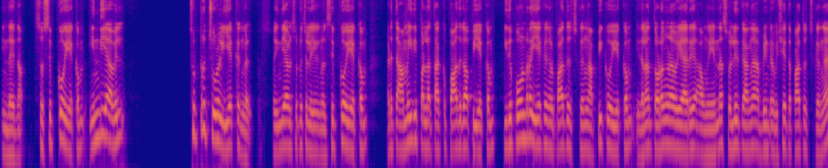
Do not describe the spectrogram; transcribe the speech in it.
இந்த இதான். ஸோ சிப்கோ இயக்கம் இந்தியாவில் சுற்றுச்சூழல் இயக்கங்கள். ஸோ இந்தியாவில் சுற்றுச்சூழல் இயக்கங்கள் சிப்கோ இயக்கம் அடுத்து அமைதி பள்ளத்தாக்கு பாதுகாப்பு இயக்கம் இது போன்ற இயக்கங்கள் பார்த்து வச்சுக்கோங்க. அப்பிகோ இயக்கம் இதெல்லாம் தொடங்கினவர் யார்? அவங்க என்ன சொல்லியிருக்காங்க அப்படின்ற விஷயத்தை பார்த்து வச்சுக்கோங்க.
